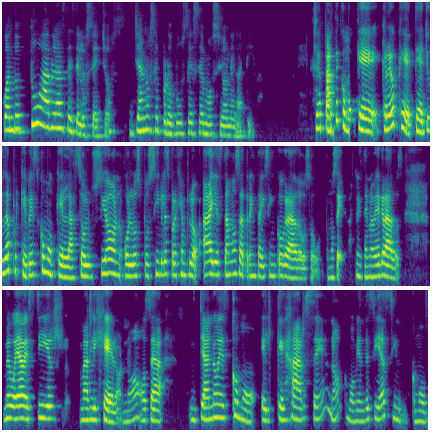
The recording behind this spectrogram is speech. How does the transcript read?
Cuando tú hablas desde los hechos, ya no se produce esa emoción negativa. Y aparte como que creo que te ayuda porque ves como que la solución o los posibles, por ejemplo, ay, estamos a 35 grados o no sé, 39 grados, me voy a vestir más ligero, ¿no? O sea, ya no es como el quejarse, ¿no? Como bien decías, sin, como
